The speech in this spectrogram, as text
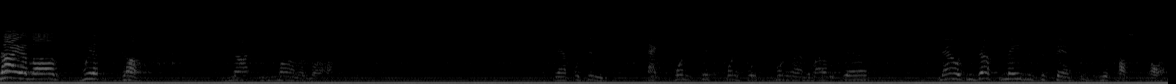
dialogue with God, not monologue. Example 2, Acts 26, 24 to 29. The Bible says, Now as he thus made his defense, this is the Apostle Paul.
